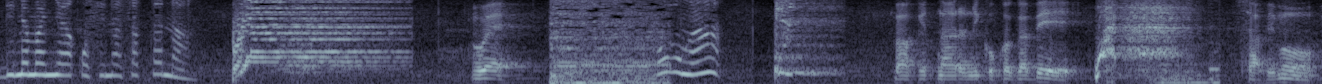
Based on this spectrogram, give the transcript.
Di naman niya ako sinasaktan ah. We, Oo nga. bakit narinig ko kagabi? Sabi mo,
